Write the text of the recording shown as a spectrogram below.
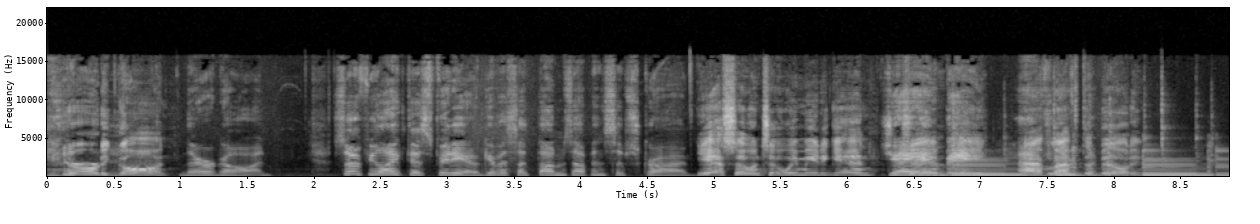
they're already gone. they're gone. So if you like this video, give us a thumbs up and subscribe. Yeah, so until we meet again, J and B J&B have left the building.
